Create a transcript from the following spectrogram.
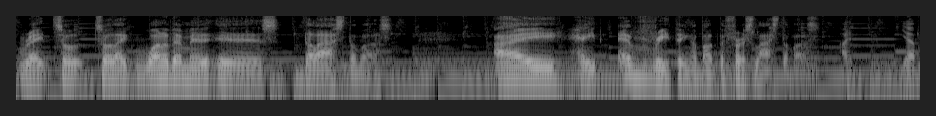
Right so so like one of them is the last of us I hate everything about the first Last of Us, I, yep,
